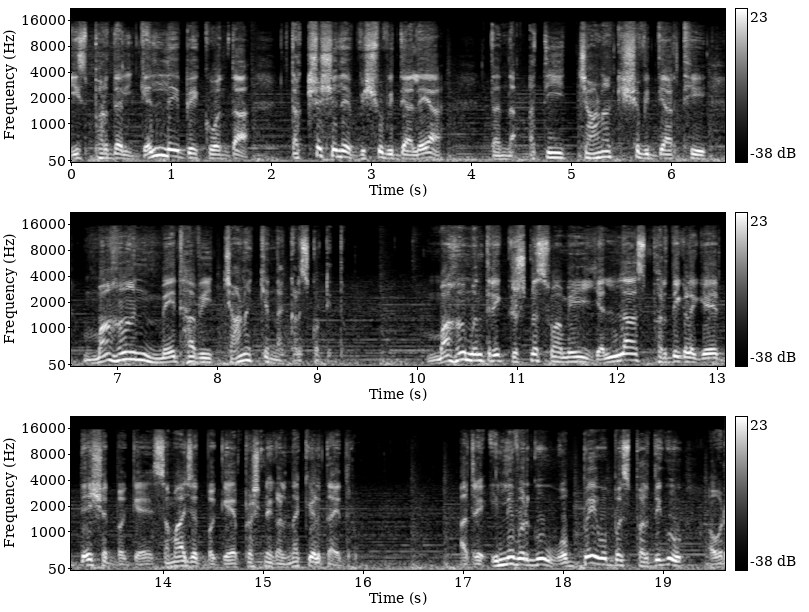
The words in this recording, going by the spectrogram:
ಈ ಸ್ಪರ್ಧೆಲ್ ಗೆಲ್ಲೇಬೇಕು ಅಂತ ತಕ್ಷಶಿಲೆ ವಿಶ್ವವಿದ್ಯಾಲಯ ತನ್ನ ಅತಿ ಚಾಣಾಕ್ಷ ವಿದ್ಯಾರ್ಥಿ ಮಹಾನ್ ಮೇಧಾವಿ ಚಾಣಕ್ಯನ್ನ ಕಳಿಸ್ಕೊಟ್ಟಿತ್ತು. ಮಹಾಮಂತ್ರಿ ಕೃಷ್ಣಸ್ವಾಮಿ ಎಲ್ಲಾ ಸ್ಪರ್ಧಿಗಳಿಗೆ ದೇಶದ ಬಗ್ಗೆ, ಸಮಾಜದ ಬಗ್ಗೆ ಪ್ರಶ್ನೆಗಳನ್ನ ಕೇಳ್ತಾ ಇದ್ರು. ಆದ್ರೆ ಇಲ್ಲಿವರೆಗೂ ಒಬ್ಬೇ ಒಬ್ಬ ಸ್ಪರ್ಧಿಗೂ ಅವರ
